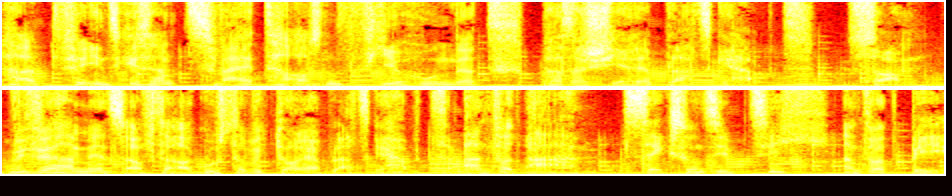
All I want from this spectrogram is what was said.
hat für insgesamt 2400 Passagiere Platz gehabt. So, wie viel haben jetzt auf der Augusta Victoria Platz gehabt? Antwort A 76, Antwort B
